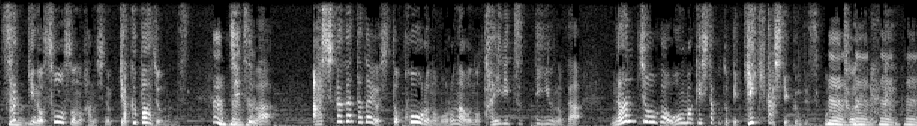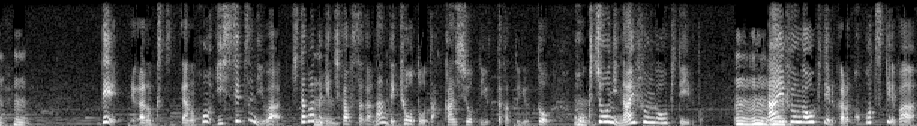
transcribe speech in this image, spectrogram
さっきの曹操の話の逆バージョンなんです。うん。実は足利忠義と航路の諸直の対立っていうのが南朝が大負けしたことで激化していくんですよ、であのあのほ一説には北畠近房がなんで京都を奪還しようって言ったかというと、うん。北朝に内紛が起きていると、内紛が起きているからここつけば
